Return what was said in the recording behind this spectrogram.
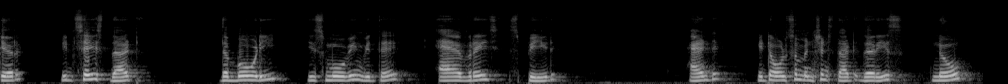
Here it says that the body is moving with a average speed and it also mentions that there is no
